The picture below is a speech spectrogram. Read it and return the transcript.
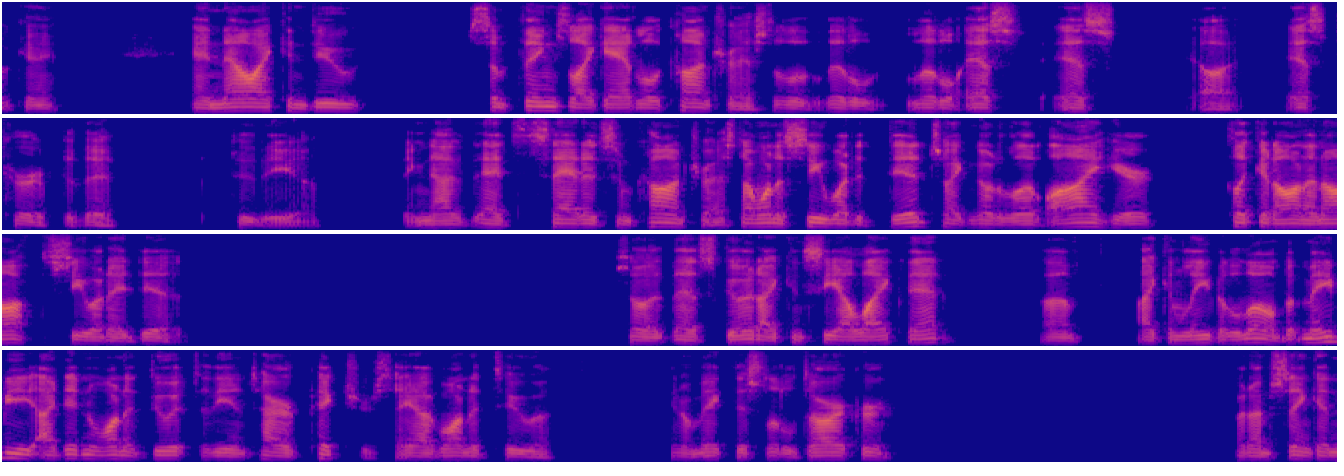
Okay. And now I can do some things like add a little contrast, a little little little S S uh, S curve to the to the uh, thing. Now that's added some contrast. I want to see what it did, so I can go to the little eye here, click it on and off to see what I did. So that's good. I can see I like that. Um, I can leave it alone, but maybe I didn't want to do it to the entire picture. Say I wanted to, uh, you know, make this a little darker. But I'm thinking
